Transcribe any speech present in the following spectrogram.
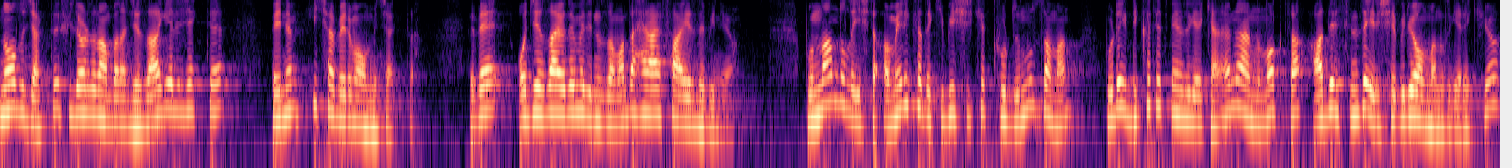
ne olacaktı? Florida'dan bana ceza gelecekti. Benim hiç haberim olmayacaktı. Ve o cezayı ödemediğiniz zaman da her ay faize biniyor. Bundan dolayı işte Amerika'daki bir şirket kurduğunuz zaman burada dikkat etmeniz gereken en önemli nokta adresinize erişebiliyor olmanız gerekiyor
